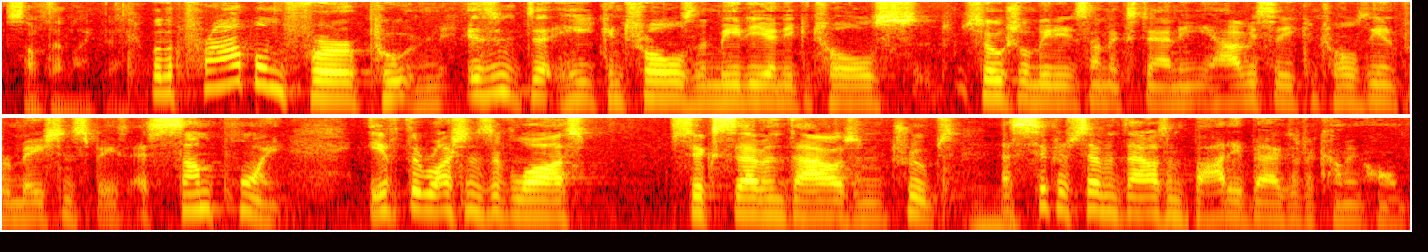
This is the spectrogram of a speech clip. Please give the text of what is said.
something like that? Well, the problem for Putin isn't that he controls the media and he controls social media to some extent. He obviously controls the information space. At some point, if the Russians have lost six, seven thousand troops. That's six or seven thousand body bags that are coming home.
